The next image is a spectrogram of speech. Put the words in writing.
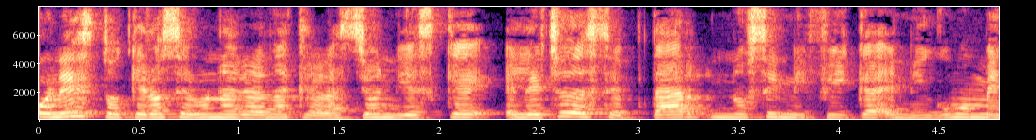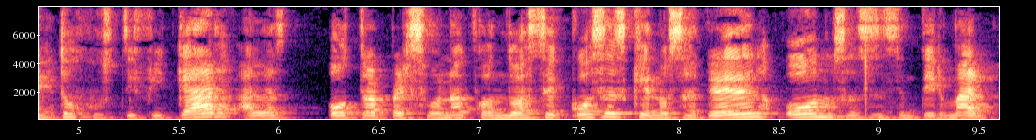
Con esto quiero hacer una gran aclaración y es que el hecho de aceptar no significa en ningún momento justificar a la otra persona cuando hace cosas que nos agreden o nos hacen sentir mal,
